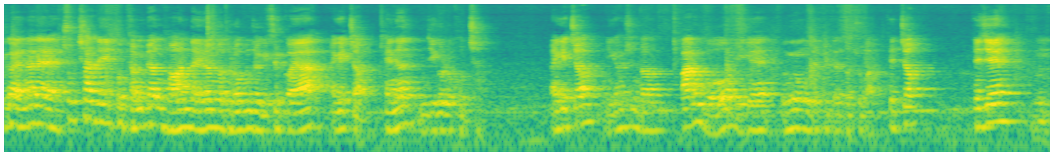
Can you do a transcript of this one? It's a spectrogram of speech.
이거 옛날에 축차 데이터 변변 더한다 이런 거 들어본 적 있을 거야. 알겠죠? 걔는 이제 이걸로 고쳐. 알겠죠? 이게 훨씬 더 빠르고 이게 응용 문제 풀때더 좋아. 됐죠? 되지? 음.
